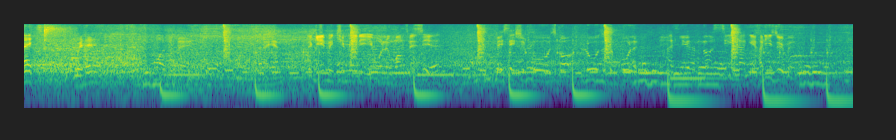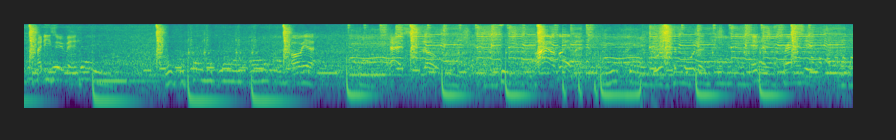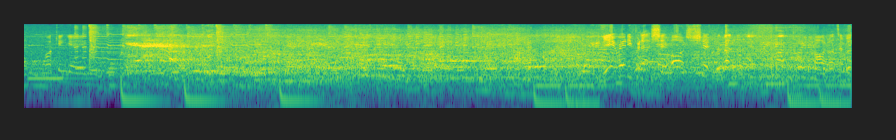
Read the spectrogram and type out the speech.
Hey, we're here. The gaming community all in one place. See it? PlayStation 4's got Lords of the Fallen. If you have not seen that game, how do you zoom in? How do you zoom in? Oh yeah. That is slow. Alright, I got it man. Lords of the Fallen. An impressive fucking game. You ain't ready for that shit. Oh shit, the back. Oh, not Timber.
